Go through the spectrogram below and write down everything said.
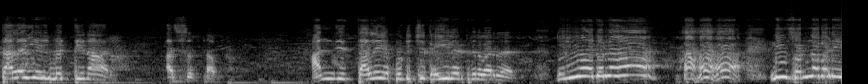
தலையை வெட்டினார் அஸ்வத்தாம் அஞ்சு தலையை பிடிச்சு கையில் எடுத்துட்டு வர்றார். துரியோதனா! நீ சொன்னபடி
